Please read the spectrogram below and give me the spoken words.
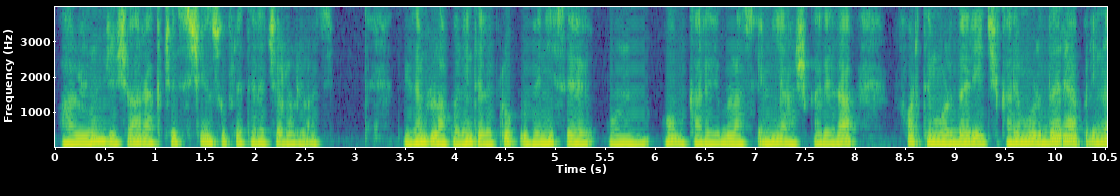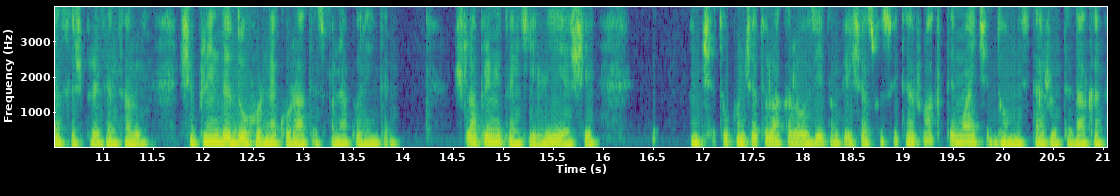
ajunge și are acces și în sufletele celorlalți. De exemplu, la Părintele Proclu venise un om care blasfemiaș și care era foarte murdărit și care murdărea prin însăși prezența lui și plin de duhuri necurate, spunea Părintele. Și l-a primit în chilie și încetul cu încetul a călăuzit un pic și a spus, uite, roagă-te Maicii Domnului să te ajute, dacă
